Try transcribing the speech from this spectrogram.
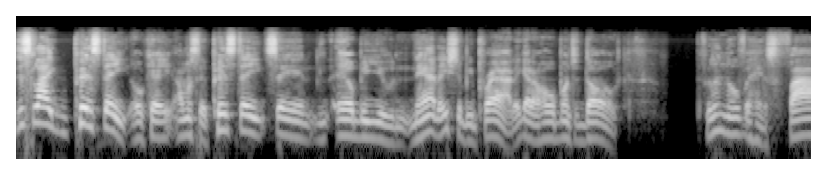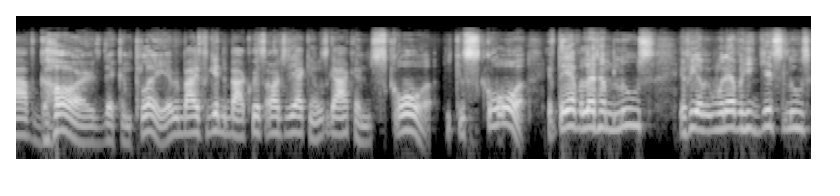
just like Penn State, okay? I'm gonna say Penn State saying LBU. Now they should be proud. They got a whole bunch of dogs. Villanova has five guards that can play. Everybody forgetting about Chris Archiak. This guy can score. He can score. If they ever let him loose, if he ever, whenever he gets loose,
